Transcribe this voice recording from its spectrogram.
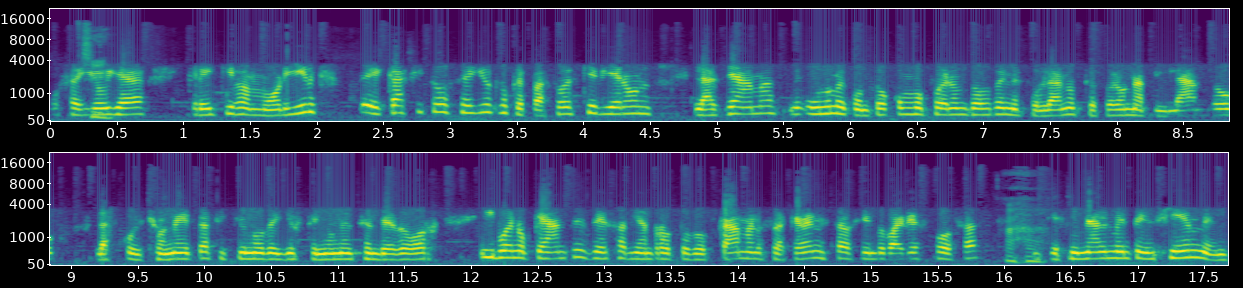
o sea, yo ya creí que iba a morir. Eh, casi todos ellos lo que pasó es que vieron las llamas. Uno me contó cómo fueron dos venezolanos que fueron apilando las colchonetas y que uno de ellos tenía un encendedor. Y bueno, que antes de eso habían roto dos cámaras, o sea, que habían estado haciendo varias cosas y que finalmente encienden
